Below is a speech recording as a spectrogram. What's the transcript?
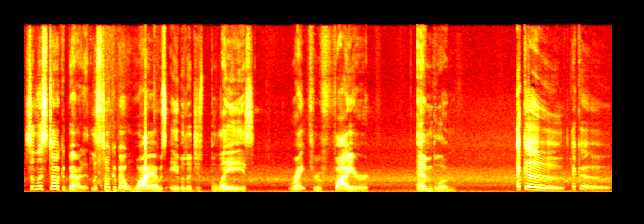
So let's talk about it. Let's talk about why I was able to just blaze right through Fire Emblem. Echo! Echo!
